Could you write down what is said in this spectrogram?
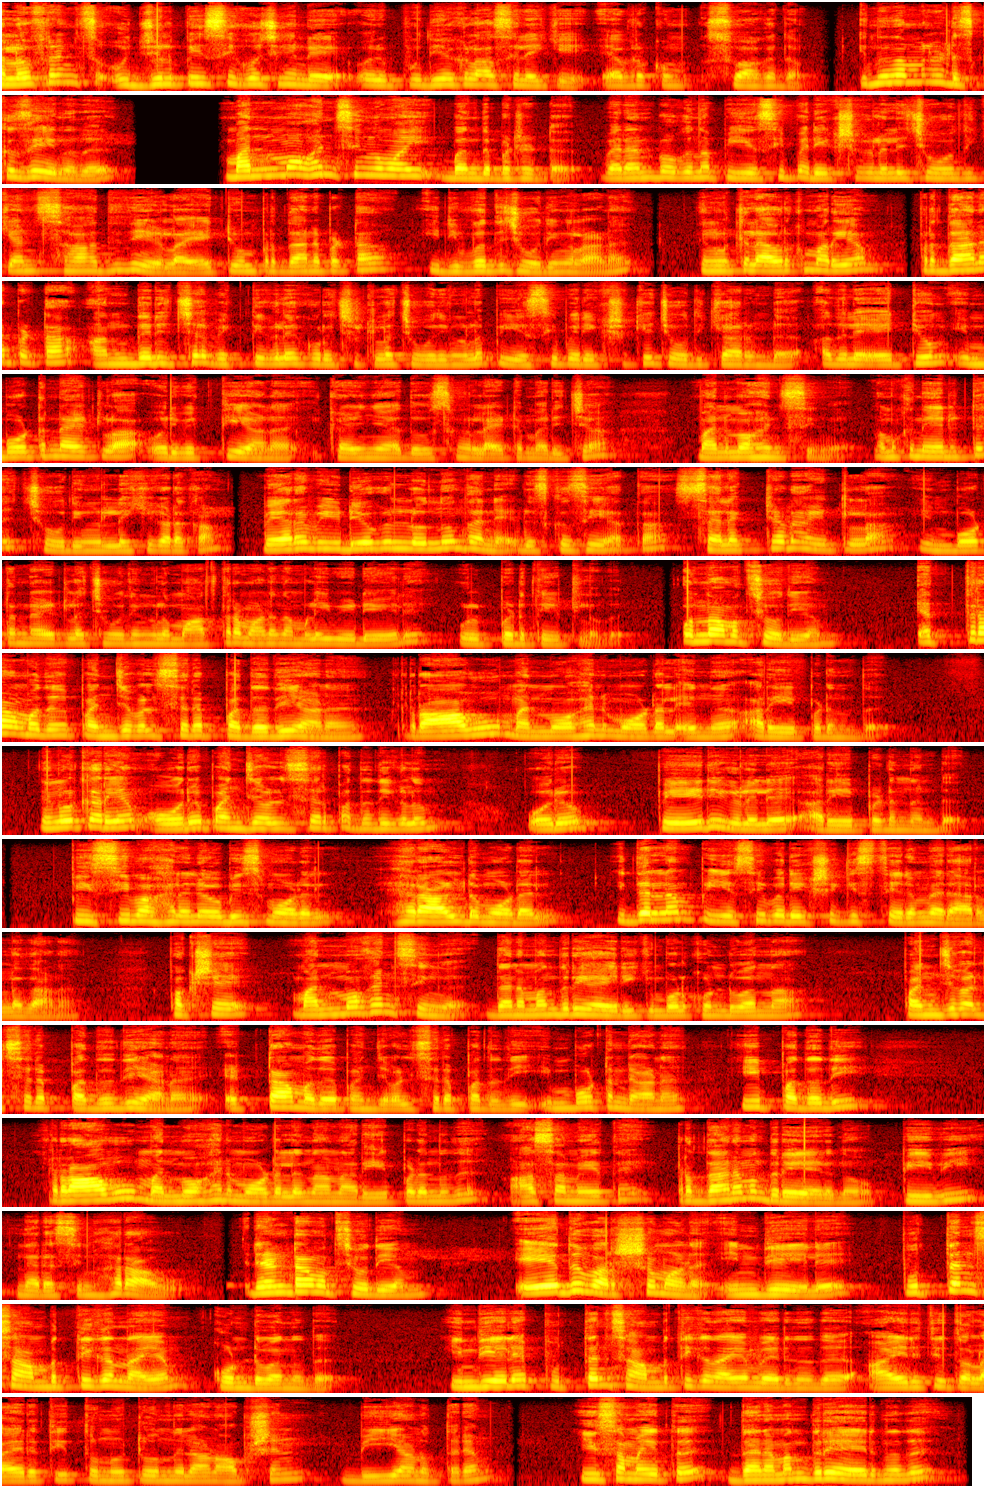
Hello friends Ujjwal P C കോച്ചിങ്ങിന്റെ ഒരു പുതിയ ക്ലാസ്സിലേക്ക് ഏവർക്കും സ്വാഗതം. ഇന്ന് നമ്മൾ ഡിസ്കസ് ചെയ്യുന്നത് മൻമോഹൻ സിംഗുമായി ബന്ധപ്പെട്ടിട്ട് വരാൻ പോകുന്ന പി എസ് സി പരീക്ഷകളിൽ ചോദിക്കാൻ സാധ്യതയുള്ള ഏറ്റവും പ്രധാനപ്പെട്ട ഇരുപത് ചോദ്യങ്ങളാണ്. നിങ്ങൾക്കെല്ലാവർക്കും അറിയാം പ്രധാനപ്പെട്ട അന്തരിച്ച വ്യക്തികളെ കുറിച്ചിട്ടുള്ള ചോദ്യങ്ങൾ പി എസ് സി പരീക്ഷയ്ക്ക് ചോദിക്കാറുണ്ട്. അതിൽ ഏറ്റവും ഇമ്പോർട്ടന്റ് ആയിട്ടുള്ള ഒരു വ്യക്തിയാണ് കഴിഞ്ഞ ദിവസങ്ങളിലായിട്ട് മരിച്ച മൻമോഹൻ സിംഗ്. നമുക്ക് നേരിട്ട് ചോദ്യങ്ങളിലേക്ക് കിടക്കാം. വേറെ വീഡിയോകളിലൊന്നും തന്നെ ഡിസ്കസ് ചെയ്യാത്ത സെലക്റ്റഡ് ആയിട്ടുള്ള ഇമ്പോർട്ടന്റ് ആയിട്ടുള്ള ചോദ്യങ്ങൾ മാത്രമാണ് നമ്മൾ ഈ വീഡിയോയിൽ ഉൾപ്പെടുത്തിയിട്ടുള്ളത്. ഒന്നാമത്തെ ചോദ്യം എത്രാമത് പഞ്ചവത്സര പദ്ധതിയാണ് റാവു മൻമോഹൻ മോഡൽ എന്ന് അറിയപ്പെടുന്നത്? നിങ്ങൾക്കറിയാം ഓരോ പഞ്ചവത്സര പദ്ധതികളും ഓരോ പേരുകളിൽ അറിയപ്പെടുന്നുണ്ട്. P C Mahalanobis model Harrod model ഇതെല്ലാം പി എസ് സി പരീക്ഷയ്ക്ക് സ്ഥിരം വരാറുള്ളതാണ്. പക്ഷേ മൻമോഹൻ സിംഗ് ധനമന്ത്രിയായിരിക്കുമ്പോൾ കൊണ്ടുവന്ന പഞ്ചവത്സര പദ്ധതിയാണ് എട്ടാമത് പഞ്ചവത്സര പദ്ധതി ഇമ്പോർട്ടന്റ് ആണ്. ഈ പദ്ധതി റാവു മൻമോഹൻ മോഡൽ എന്നാണ് അറിയപ്പെടുന്നത്. ആ സമയത്തെ പ്രധാനമന്ത്രിയായിരുന്നു പി വി നരസിംഹ റാവു. രണ്ടാമത്തെ ചോദ്യം ഏത് വർഷമാണ് ഇന്ത്യയിലെ പുത്തൻ സാമ്പത്തിക നയം കൊണ്ടുവന്നത്? ഇന്ത്യയിലെ പുത്തൻ സാമ്പത്തിക നയം വരുന്നത് ആയിരത്തി തൊള്ളായിരത്തി തൊണ്ണൂറ്റി ഒന്നിലാണ്. ഓപ്ഷൻ ബി ആണ് ഉത്തരം. ഈ സമയത്ത് ധനമന്ത്രിയായിരുന്നത്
